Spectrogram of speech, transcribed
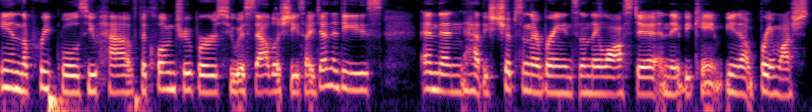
in the prequels you have the clone troopers who establish these identities and then had these chips in their brains and they lost it and they became you know brainwashed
